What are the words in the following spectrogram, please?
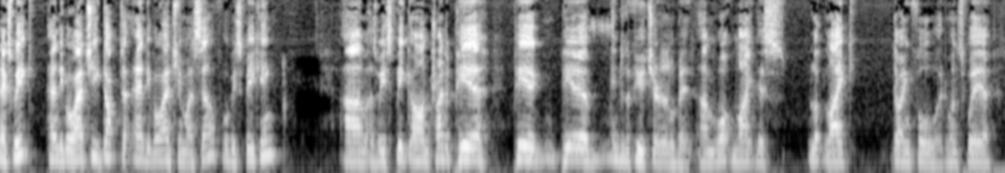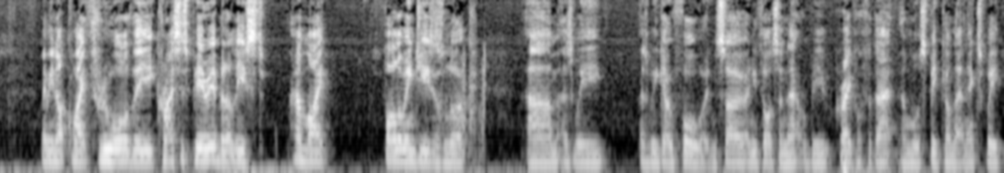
Next week, Andy Boachi, Dr. Andy Boachi and myself will be speaking um, as we speak on trying to peer peer peer into the future a little bit. Um, what might this look like going forward once we're maybe not quite through all of the crisis period, but at least how might following Jesus look um, as we as we go forward? And so, any thoughts on that? We'll be grateful for that, and we'll speak on that next week.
